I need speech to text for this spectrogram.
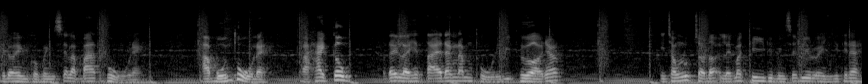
Thì đội hình của mình sẽ là ba thủ này À bốn thủ này Và hai công. Ở đây là hiện tại đang năm thủ thì bị thừa nhá. Thì trong lúc chờ đợi lấy Maki thì mình sẽ build đội hình như thế này.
